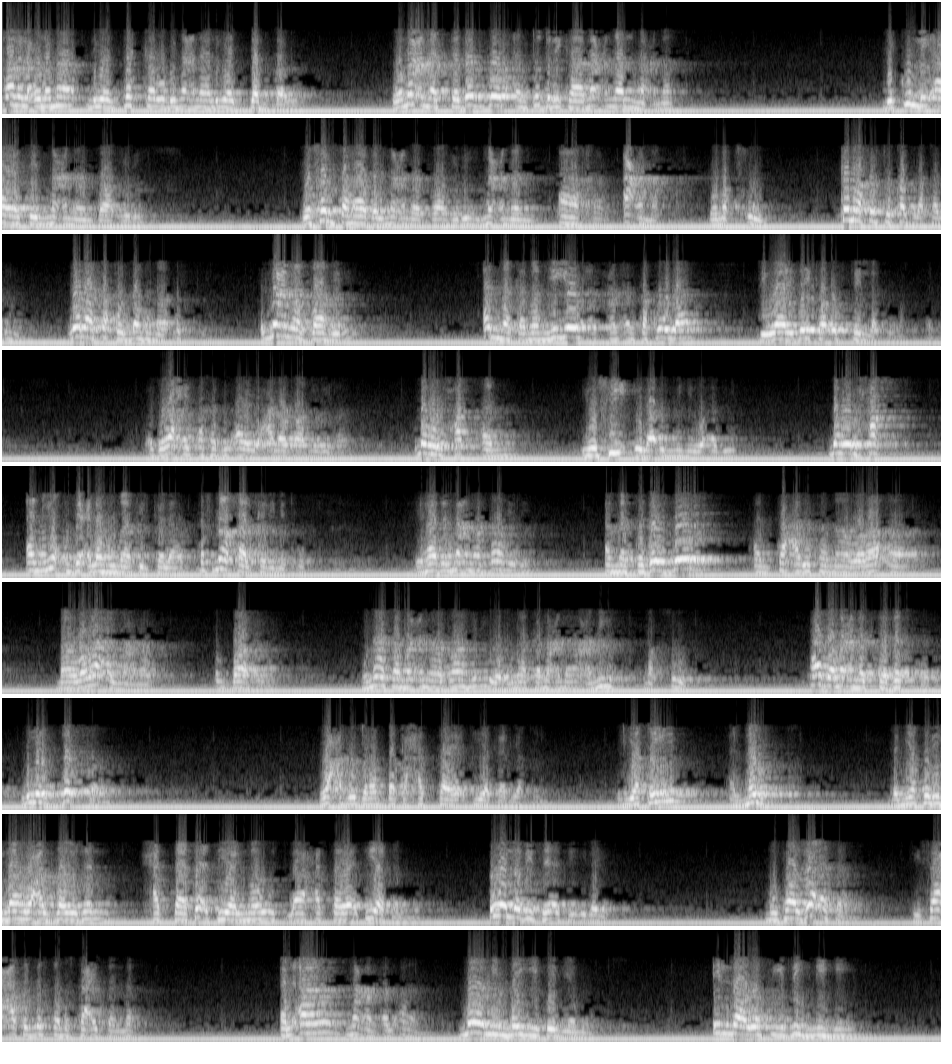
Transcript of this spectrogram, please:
قال العلماء ليتذكروا بمعنى ليتدبروا ومعنى التدبر أن تدرك معنى المعنى. لكل آية معنى ظاهري. وخلف هذا المعنى الظاهري معنى آخر أعمق ومقصود. كما قلت قبل قليل ولا تقل لهما أف. المعنى الظاهري أنك منهي عن أن تقول لوالديك أف لكما إذا واحد أخذ الآية على ظاهرها له الحق أن يسيء إلى أمه وأبيه. له الحق أن يقذع لهما في الكلام. بس ما قال كلمة أف لهذا المعنى الظاهري أما التدبر أن تعرف ما وراء ما وراء المعنى الظاهري هناك معنى ظاهري وهناك معنى عميق. مقصود هذا معنى التذكر ليتذكر واعبد ربك حتى يأتيك اليقين. اليقين الموت. لم يقل الله عز وجل حتى تأتي الموت لا حتى يأتيك الموت. هو الذي سيأتي إليك. مفاجأة في ساعة لست مستعدا لها. الآن نعم الآن ما من ميت يموت. إلا وفي ذهنه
